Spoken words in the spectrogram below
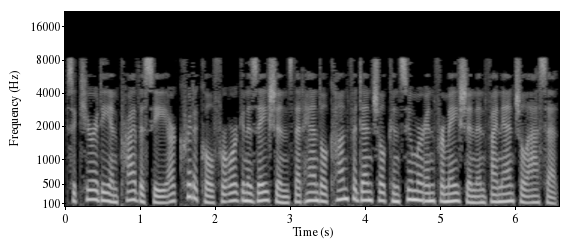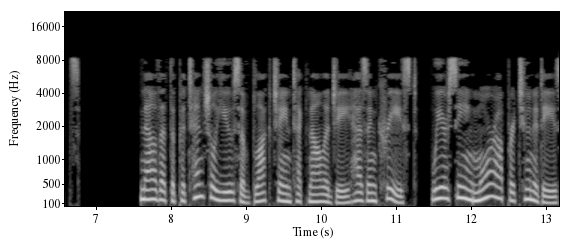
Security and privacy are critical for organizations that handle confidential consumer information and financial assets. Now that the potential use of blockchain technology has increased, we are seeing more opportunities.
